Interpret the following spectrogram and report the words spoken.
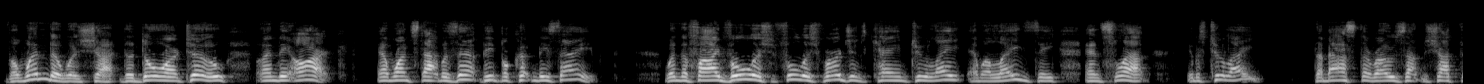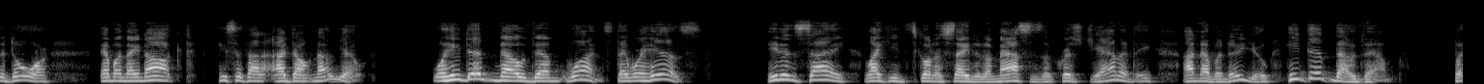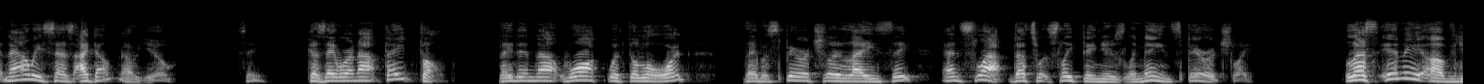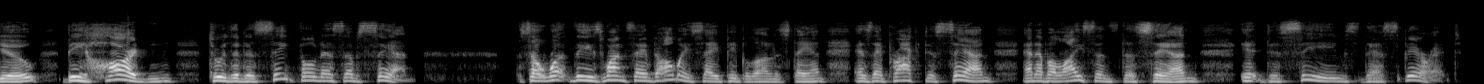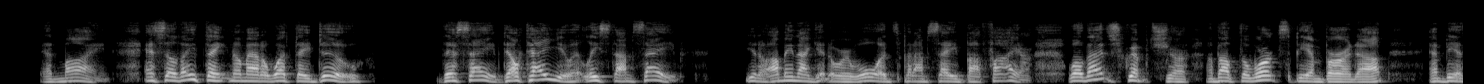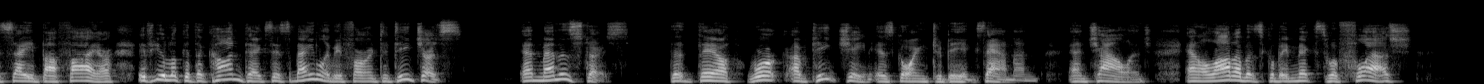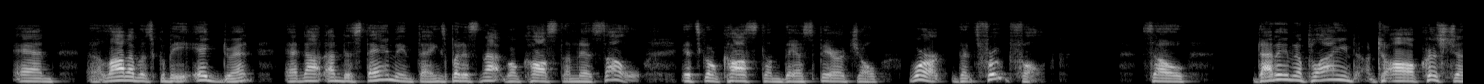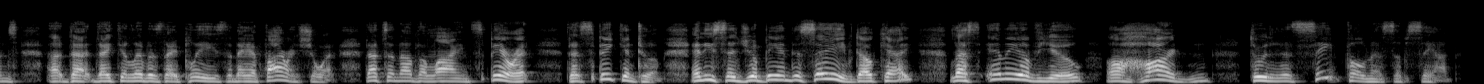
The window was shut, the door too, and the ark. And once that was it, people couldn't be saved. When the five foolish, foolish virgins came too late and were lazy and slept, it was too late. The master rose up and shut the door. And when they knocked, he said, I, I don't know you. Well, he did know them once, they were his. He didn't say, like he's going to say to the masses of Christianity, I never knew you. He did know them. But now he says, I don't know you. See? Because they were not faithful. They did not walk with the Lord. They were spiritually lazy and slept. That's what sleeping usually means spiritually. Lest any of you be hardened through the deceitfulness of sin. So, what these once saved, always saved people don't understand is they practice sin and have a license to sin, it deceives their spirit and mind. And so they think no matter what they do, they're saved. They'll tell you, at least I'm saved. You know, I may not get no rewards, but I'm saved by fire. Well, that scripture about the works being burned up and being saved by fire, if you look at the context, it's mainly referring to teachers and ministers that their work of teaching is going to be examined and challenged. And a lot of going to be mixed with flesh, and a lot of going to be ignorant and not understanding things, but it's not going to cost them their soul. It's going to cost them their spiritual work that's fruitful. So that ain't applying to all Christians uh, that they can live as they please and they have fire short. That's another lying spirit that's speaking to him. And he says, You're being deceived, okay? Lest any of you are hardened through the deceitfulness of sin.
